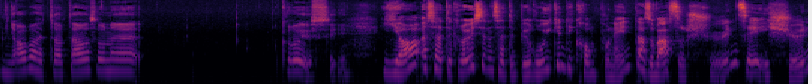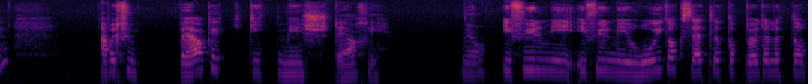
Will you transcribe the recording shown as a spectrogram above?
Ja, aber es hat halt auch so eine Größe. Ja, es hat eine Größe und es hat eine beruhigende Komponente. Also Wasser ist schön, See ist schön. Aber ich finde, Berge gibt mir Stärke. Ja. Ich fühle mich, ich fühle mich ruhiger, gesättelter, bödelter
